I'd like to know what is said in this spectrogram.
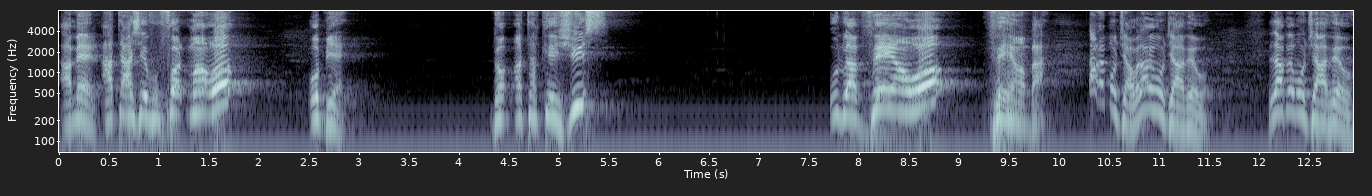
Amen. Attachez-vous fortement au, au bien. Donc, en tant que juste, vous doit veiller en haut, veiller en bas. La bon Dieu, la bon Dieu vous. La bon Dieu avec vous.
